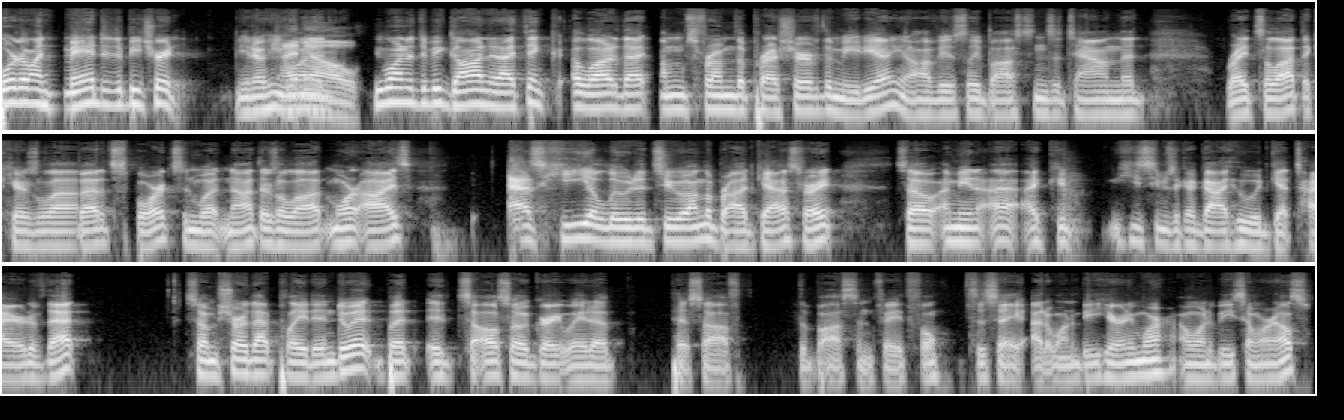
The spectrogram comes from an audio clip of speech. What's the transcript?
borderline demanded to be traded. You know, he wanted know. he wanted to be gone, and I think a lot of that comes from the pressure of the media. You know, obviously Boston's a town that writes a lot, that cares a lot about its sports and whatnot. There's a lot more eyes, as he alluded to on the broadcast, right? So, I mean, I, I could. He seems like a guy who would get tired of that. So I'm sure that played into it, but it's also a great way to piss off the Boston faithful to say, I don't want to be here anymore. I want to be somewhere else.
